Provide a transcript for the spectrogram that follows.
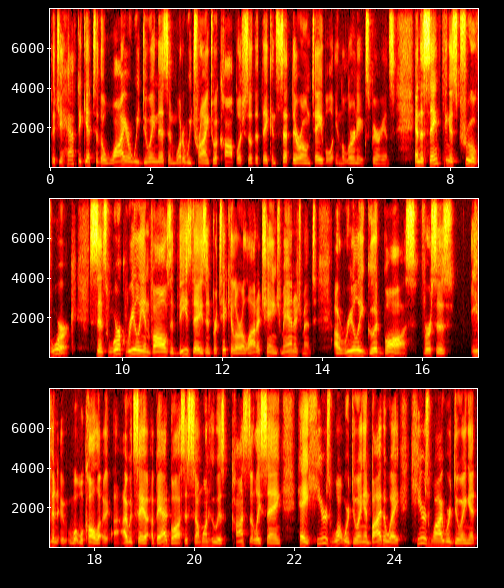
that you have to get to the why are we doing this and what are we trying to accomplish so that they can set their own table in the learning experience. And the same thing is true of work. Since work really involves these days in particular a lot of change management, a really good boss versus even what we'll call, I would say, a bad boss is someone who is constantly saying, hey, here's what we're doing. And by the way, here's why we're doing it.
